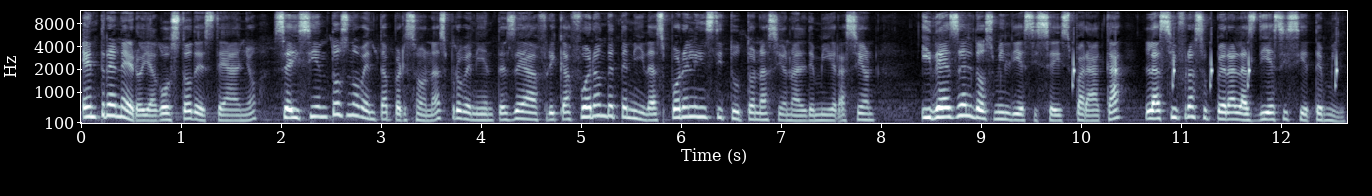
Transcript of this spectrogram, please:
Entre enero y agosto de este año, 690 personas provenientes de África fueron detenidas por el Instituto Nacional de Migración y desde el 2016 para acá la cifra supera las 17.000.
